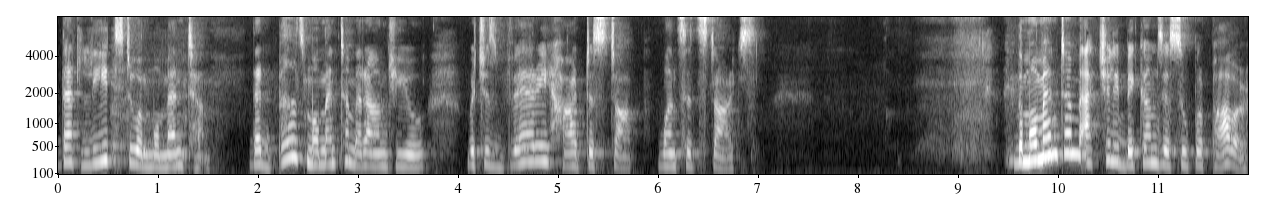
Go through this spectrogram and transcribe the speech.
that leads to a momentum, that builds momentum around you, which is very hard to stop once it starts. The momentum actually becomes your superpower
